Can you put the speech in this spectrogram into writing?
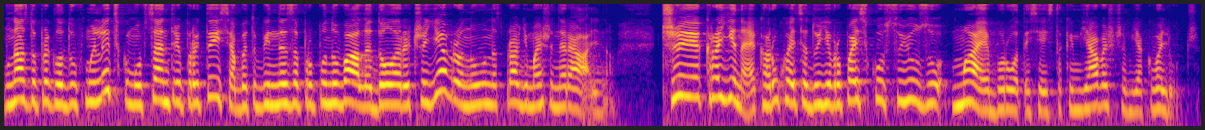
У нас, до прикладу, в Хмельницькому в центрі пройтися, аби тобі не запропонували долари чи євро, ну насправді майже нереально. Чи країна, яка рухається до Європейського Союзу, має боротися із таким явищем, як валютчик?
